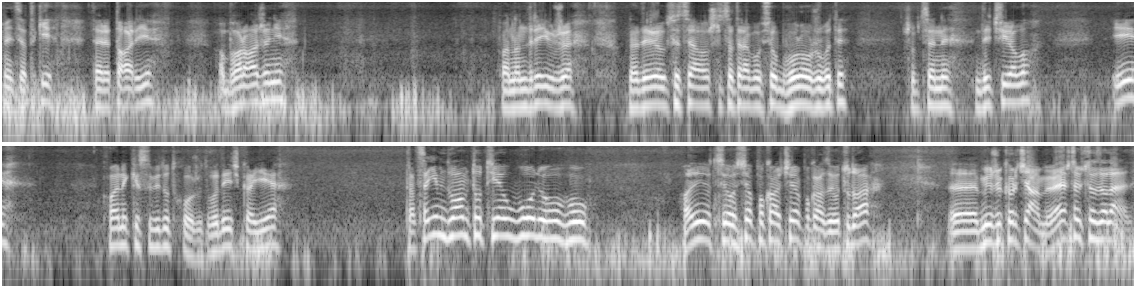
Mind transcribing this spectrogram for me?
Це такі території обгорожені. Пан Андрій вже надивився цього, що це треба все обгорожувати, щоб це не дичило. І коники собі тут ходять. Водичка є. Та це їм двом тут є у волю. го-го. Це ось покажу, що я показую. Туди, е, між корчами. Веште все зелене.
